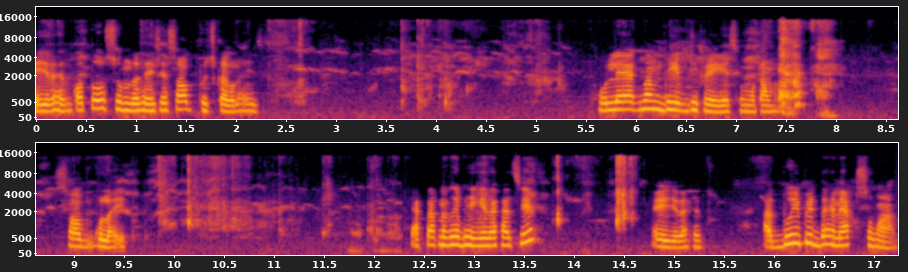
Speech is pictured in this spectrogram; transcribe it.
এই যে দেখেন কত সুন্দর হয়েছে, সব ফুচকাগুলো হয়েছে ফুলে একদম ঢিপ ঢিপ হয়ে গেছে মোটামুটি। সবগুলাই। একটা আপনাদেরকে ভেঙে দেখাচ্ছি। এই যে দেখেন। আর দুই পিঠ দেখেন এক সমান।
